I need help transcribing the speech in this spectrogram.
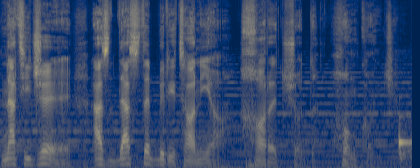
نتیجه از دست بریتانیا خارج شد هنگ کنگ.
